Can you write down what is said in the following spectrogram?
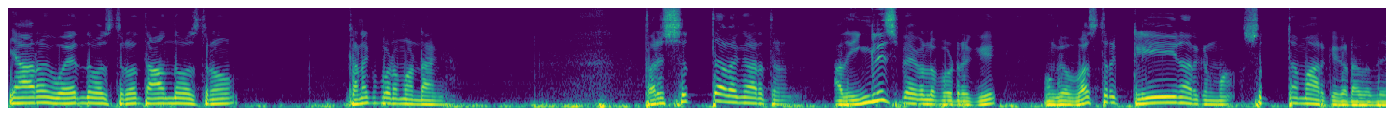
யாரும் உயர்ந்த வஸ்திரம் தாழ்ந்த வஸ்திரம் கணக்கு போட மாட்டாங்க. பரிசுத்த அலங்காரத்துடன். அது இங்கிலீஷ் பேப்பரில் போட்டிருக்கு. உங்கள் வஸ்திரம் க்ளீனாக இருக்கணுமா? சுத்தமாக இருக்க கிடவுது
